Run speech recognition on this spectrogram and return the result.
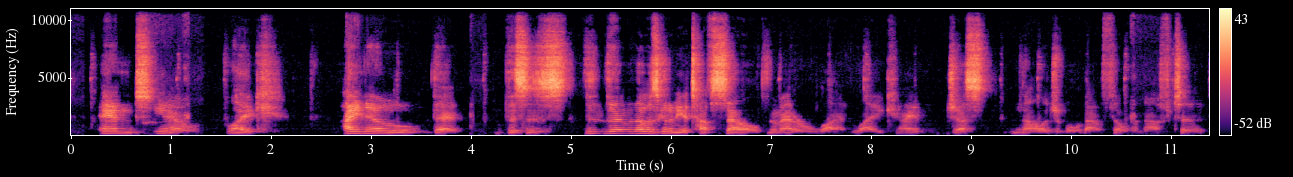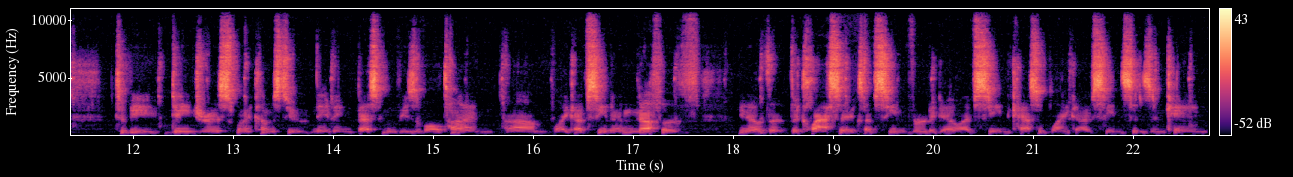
and, you know, like, I know that this is, th- th- that was going to be a tough sell no matter what. Like, I'm just knowledgeable about film enough to to be dangerous when it comes to naming best movies of all time. Um, like I've seen enough of you know the the classics. I've seen Vertigo. I've seen Casablanca. I've seen Citizen Kane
